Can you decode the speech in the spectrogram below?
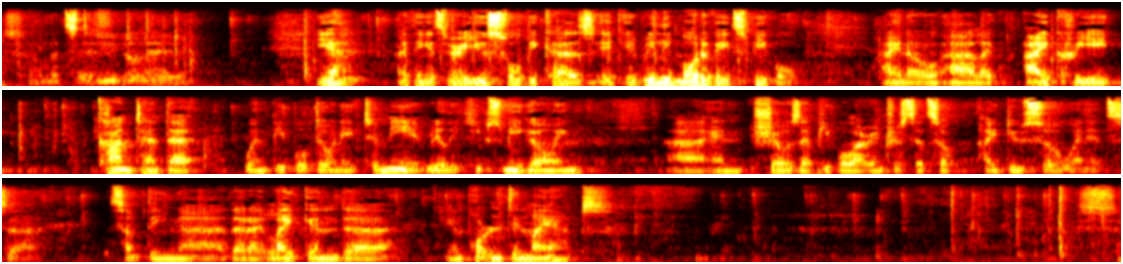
So let's Have you donated? yeah, I think it's very useful because it, it really motivates people. I know, uh, like, I create content that when people donate to me, it really keeps me going uh, and shows that people are interested. So I do so when it's uh, something uh, that I like and uh, important in my apps. So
